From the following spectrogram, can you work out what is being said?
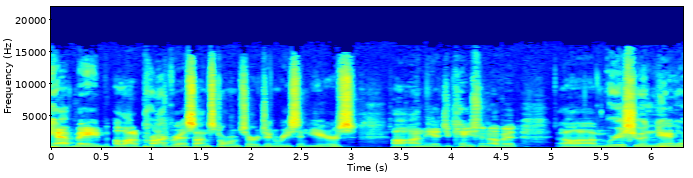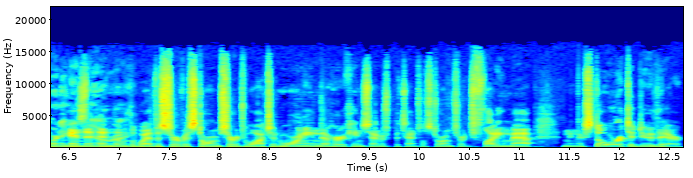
have made a lot of progress on storm surge in recent years uh, on the education of it. Um, We're issuing new and, warnings and, the, now, and right? the, the, Weather Service storm surge watch and warning, the Hurricane Center's potential storm surge flooding map. I mean, there's still work to do there,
